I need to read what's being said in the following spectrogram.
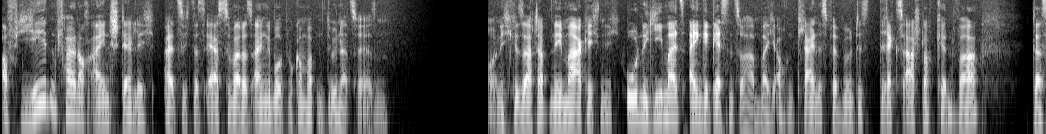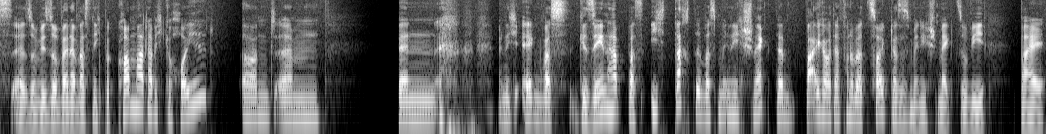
auf jeden Fall noch einstellig, als ich das erste Mal das Angebot bekommen habe, einen Döner zu essen. Und ich gesagt habe, nee, mag ich nicht. Ohne jemals einen gegessen zu haben, weil ich auch ein kleines, verwöhntes Drecksarschlochkind war. Das äh, sowieso, wenn er was nicht bekommen hat, habe ich geheult. Und ähm, wenn, wenn ich irgendwas gesehen habe, was ich dachte, was mir nicht schmeckt, dann war ich auch davon überzeugt, dass es mir nicht schmeckt. So wie bei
